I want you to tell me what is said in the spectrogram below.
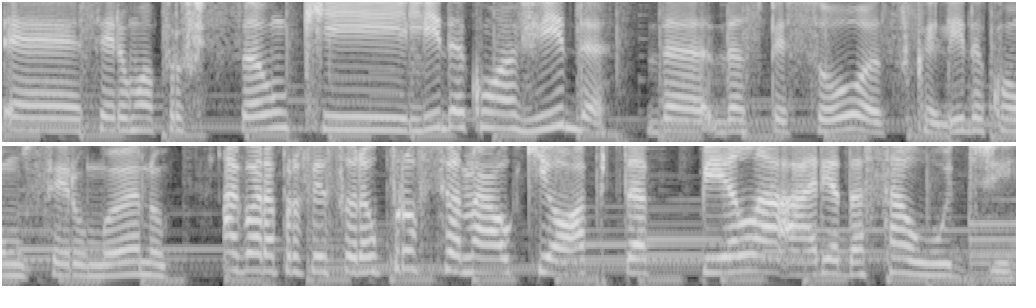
é, ser uma profissão que lida com a vida da, das pessoas, que lida com o ser humano. Agora, professora, o profissional que opta pela área da saúde,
